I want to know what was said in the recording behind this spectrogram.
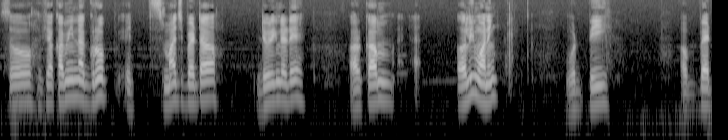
So if you are coming in a group, it's much better during the day, or come early morning would be a bet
